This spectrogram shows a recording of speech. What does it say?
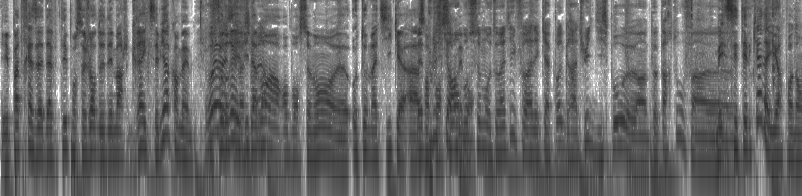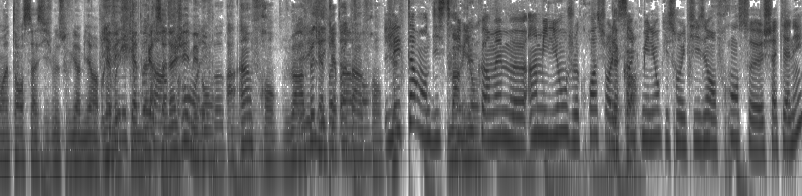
est pas très adapté pour ce genre de démarche. Greg, c'est bien quand même. Il faudrait évidemment un remboursement euh, automatique à, à Mais 100%. plus qu'un bon. remboursement automatique, il faudra des capotes gratuites dispo euh, un peu partout. Enfin, euh, Mais c'était le cas d'ailleurs pendant un temps, ça, si je me souviens bien. il y Après, avait des capotes à un personne âgée, mais bon. À un franc. Je me rappelle des capotes à un franc. L'État en distribue Marion. quand même euh, un million, je crois, sur les D'accord. 5 millions qui sont utilisés en France euh, chaque année.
